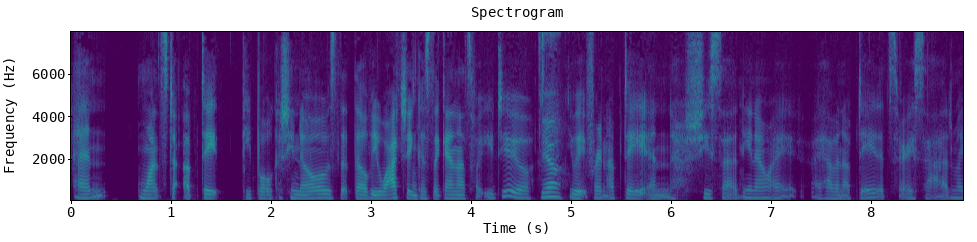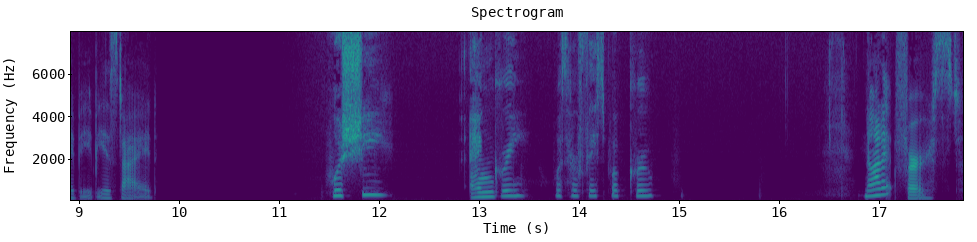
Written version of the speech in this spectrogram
and wants to update people because she knows that they'll be watching because again that's what you do. Yeah. You wait for an update and she said you know i i have an update. It's very sad. My baby has died. Was she angry with her facebook group? Not at first.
